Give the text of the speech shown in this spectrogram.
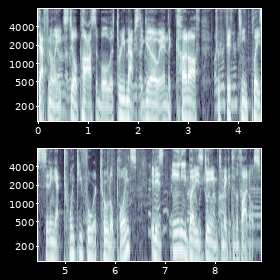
definitely still possible with three maps to go and the cutoff for 15th place sitting at 24 total points. It is anybody's game to make it to the finals.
